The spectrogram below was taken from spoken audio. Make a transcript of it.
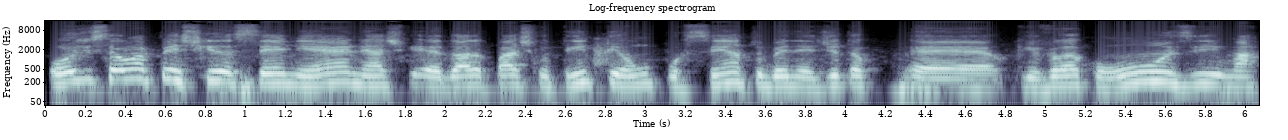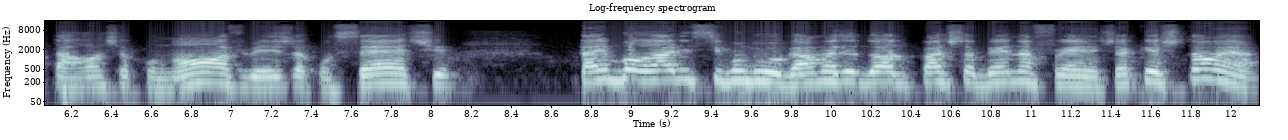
Hoje isso é uma pesquisa CNN, acho que Eduardo Paz com 31%, Benedita é, Crivella com 11%, Marta Rocha com 9%, Benedita com 7%. Está embolado em segundo lugar, mas Eduardo Paz está bem na frente. A questão é,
